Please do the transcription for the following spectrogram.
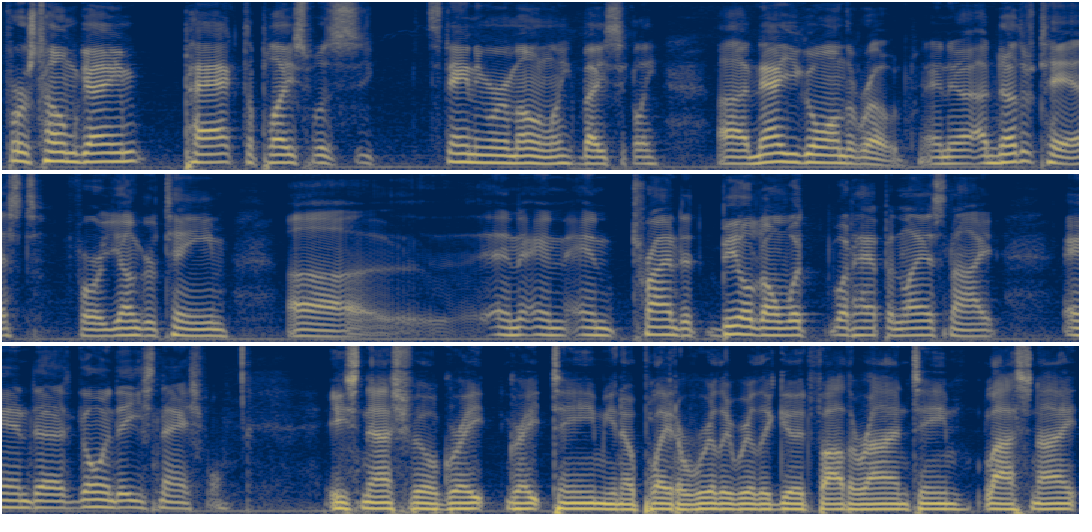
First home game, packed. The place was standing room only, basically. Uh, now you go on the road, and uh, another test for a younger team, uh, and and and trying to build on what what happened last night and uh, going to East Nashville. East Nashville, great, great team. You know, played a really, really good Father Ryan team last night.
